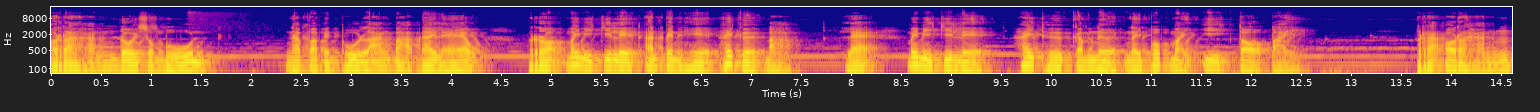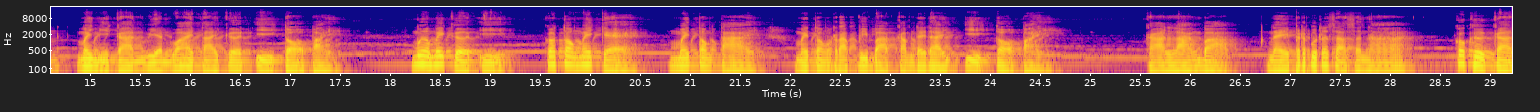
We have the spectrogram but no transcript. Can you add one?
อรหันต์โดยสมบูรณ์ นับว่าเป็นผู้ล้างบาปได้แล้ว เพราะไม่มีกิเลสอันเป็นเหตุให้เกิดบาป และไม่มีกิเลส ให้ถือกำเนิดในภพใหม่อีกต่อไป พระอรหันต์ไม่มีการเวียนว่ายตายเกิดอีกต่อไป เมื่อไม่เกิดอีกก็ต้องไม่แก่ ไม่ต้องตาย ไม่ต้องรับวิบากกรรมใด ๆ อีกต่อไป การล้างบาปในพระพุทธศาสนา ก็คือการ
